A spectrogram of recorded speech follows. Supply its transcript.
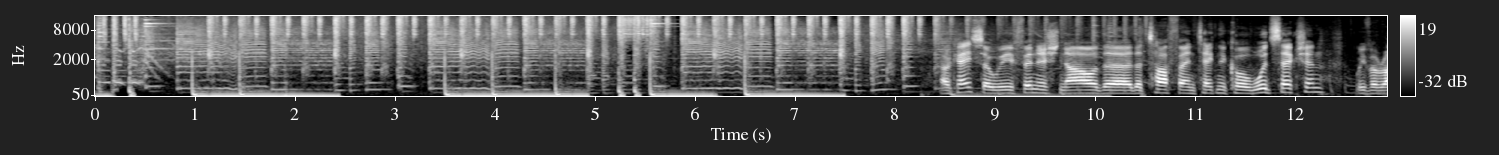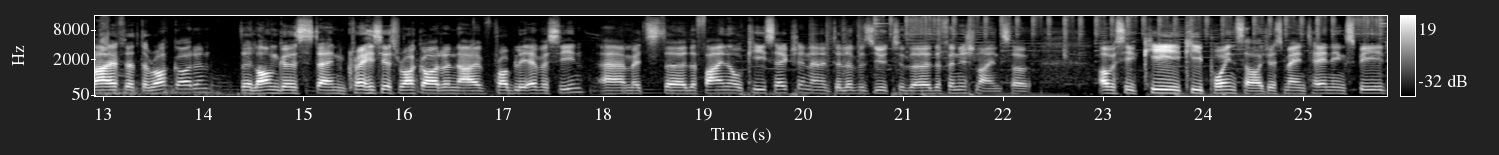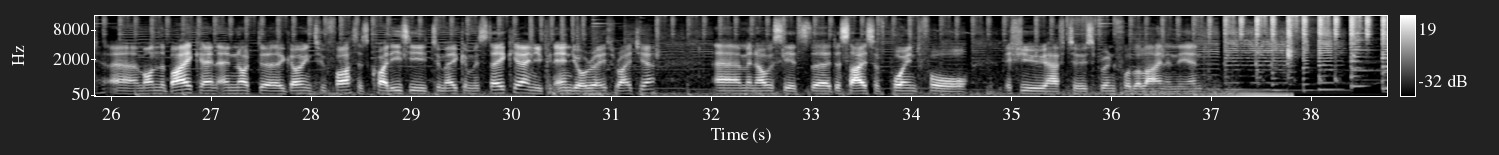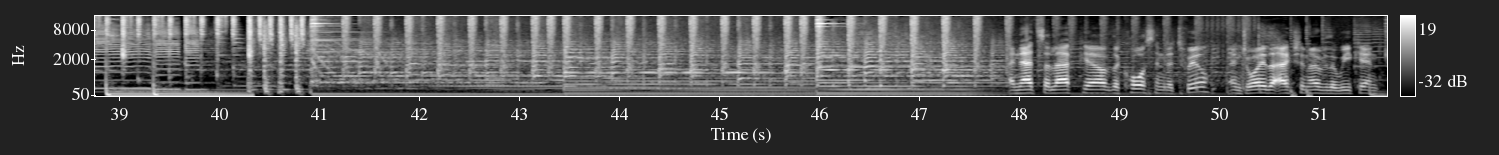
Okay, so we finished now the, the tough and technical wood section. We've arrived at the rock garden, the longest and craziest rock garden I've probably ever seen. Um, it's the, the final key section and it delivers you to the, the finish line. So obviously key key points are just maintaining speed um, on the bike and, and not uh, going too fast. It's quite easy to make a mistake here and you can end your race right here. Um, and obviously it's the decisive point for if you have to sprint for the line in the end. And that's a lap here of the course in the Thuile. Enjoy the action over the weekend.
